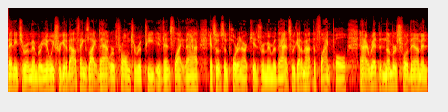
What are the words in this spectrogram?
they need to remember. You know, we forget about things like that. We're prone to repeat events like that. And so it's important our kids remember that. So we got them out the flagpole, and I read the numbers for them. And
